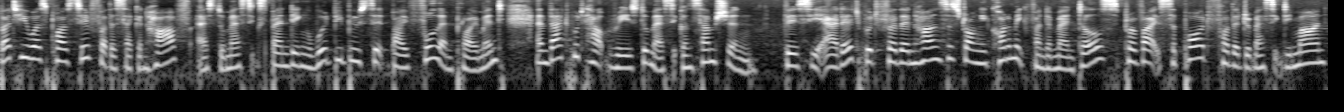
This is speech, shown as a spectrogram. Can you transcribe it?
But he was positive for the second half as domestic spending would be boosted by full employment and that would help raise domestic consumption. This, he added, would further enhance the strong economic fundamentals, provide support for the domestic demand,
